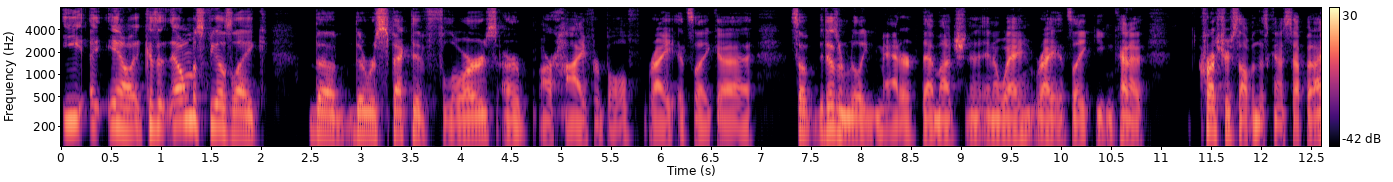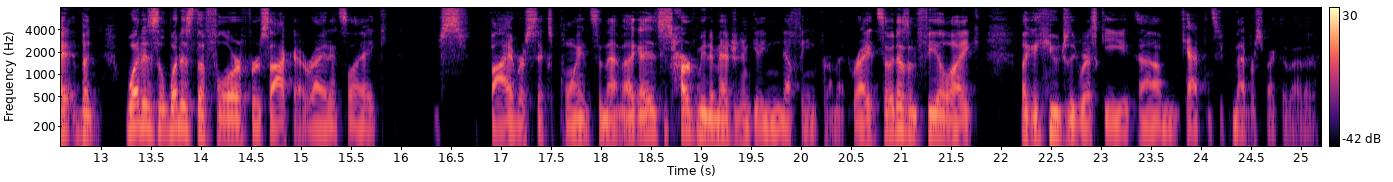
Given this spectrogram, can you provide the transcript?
you know, because it almost feels like the the respective floors are are high for both, right? It's like uh so it doesn't really matter that much in, in a way, right? It's like you can kind of crush yourself in this kind of stuff. But I but what is what is the floor for Saka, right? It's like five or six points in that. Like it's just hard for me to imagine him getting nothing from it, right? So it doesn't feel like like a hugely risky um, captaincy from that perspective either.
